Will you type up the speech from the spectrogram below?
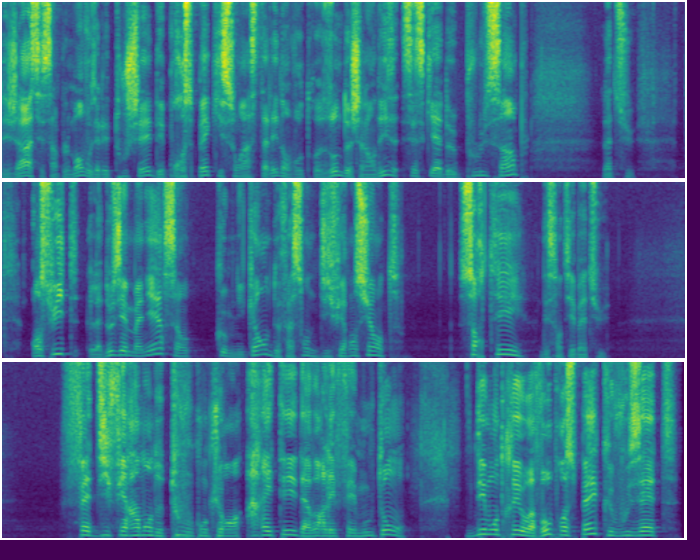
Déjà, assez simplement, vous allez toucher des prospects qui sont installés dans votre zone de chalandise. C'est ce qu'il y a de plus simple là-dessus. Ensuite, la deuxième manière, c'est en communiquant de façon différenciante. Sortez des sentiers battus. Faites différemment de tous vos concurrents. Arrêtez d'avoir l'effet mouton. Démontrez à vos prospects que vous êtes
